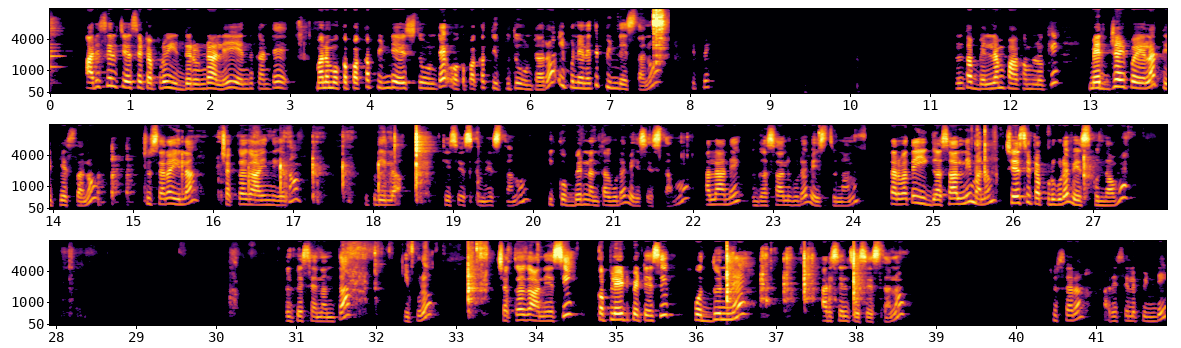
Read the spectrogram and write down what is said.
అరిసెలు చేసేటప్పుడు ఇద్దరు ఉండాలి. ఎందుకంటే మనం ఒక పక్క పిండి వేస్తూ ఉంటే ఒక పక్క తిప్పుతూ ఉంటారు. ఇప్పుడు నేనైతే పిండి వేస్తాను. తిప్పి. అంతా బెల్లం పాకంలోకి మెర్జ్ అయిపోయేలా తిప్పేస్తాను. చూసారా? ఇలా చక్కగా అయింది కదా? ఇప్పుడు ఇలా తీసేసుకునేస్తాను. ఈ కొబ్బరినంతా కూడా వేసేస్తాము. అలానే గసాలు కూడా వేస్తున్నాను. తర్వాత ఈ గసాల్ని మనం చేసేటప్పుడు కూడా వేసుకుందాము. కలిపేసానంతా ఇప్పుడు చక్కగా అనేసి ఒక ప్లేట్ పెట్టేసి పొద్దున్నే అరిసెలు చేసేస్తాను. చూసారా? అరిసెల పిండి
